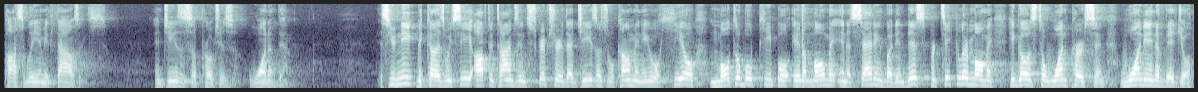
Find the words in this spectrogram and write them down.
possibly even thousands. And Jesus approaches one of them. It's unique because we see oftentimes in scripture that Jesus will come and he will heal multiple people in a moment, in a setting, but in this particular moment, he goes to one person, one individual.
